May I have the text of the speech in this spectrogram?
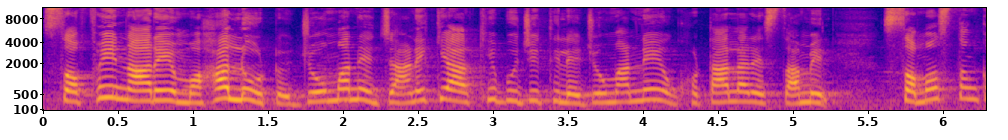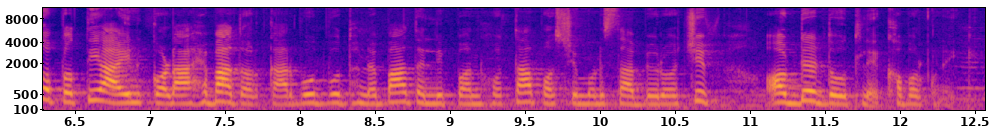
सफे ना महालुट जो मैंने जाने आखि बुझी जो मैंने घोटाला सामिल समस्त प्रति आईन कड़ा दरकार बहुत बहुत धन्यवाद लिपन होता पश्चिम ओडा ब्यूरो चीफ अबडेट दौले खबर को लेकिन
